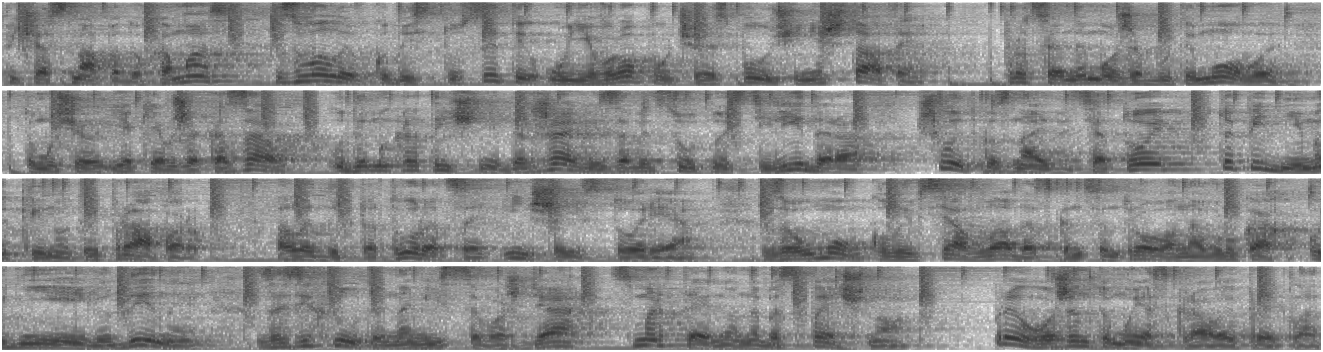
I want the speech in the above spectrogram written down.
під час нападу Хамас звалив кудись тусити у Європу чи Сполучені Штати? Про це не може бути мови, тому що, як я вже казав, у демократичній державі за відсутності лідера швидко знайдеться той, хто підніме кинутий прапор. Але диктатура це інша історія. За умов, коли вся влада сконцентрована в руках однієї людини, зазіхнути на місце вождя смертельно небезпечно. Пригожин тому яскравий приклад.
